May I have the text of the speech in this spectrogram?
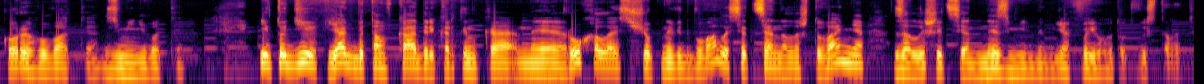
коригувати, змінювати. І тоді, як би там в кадрі картинка не рухалась, щоб не відбувалося, це налаштування залишиться незмінним, як ви його тут виставите.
